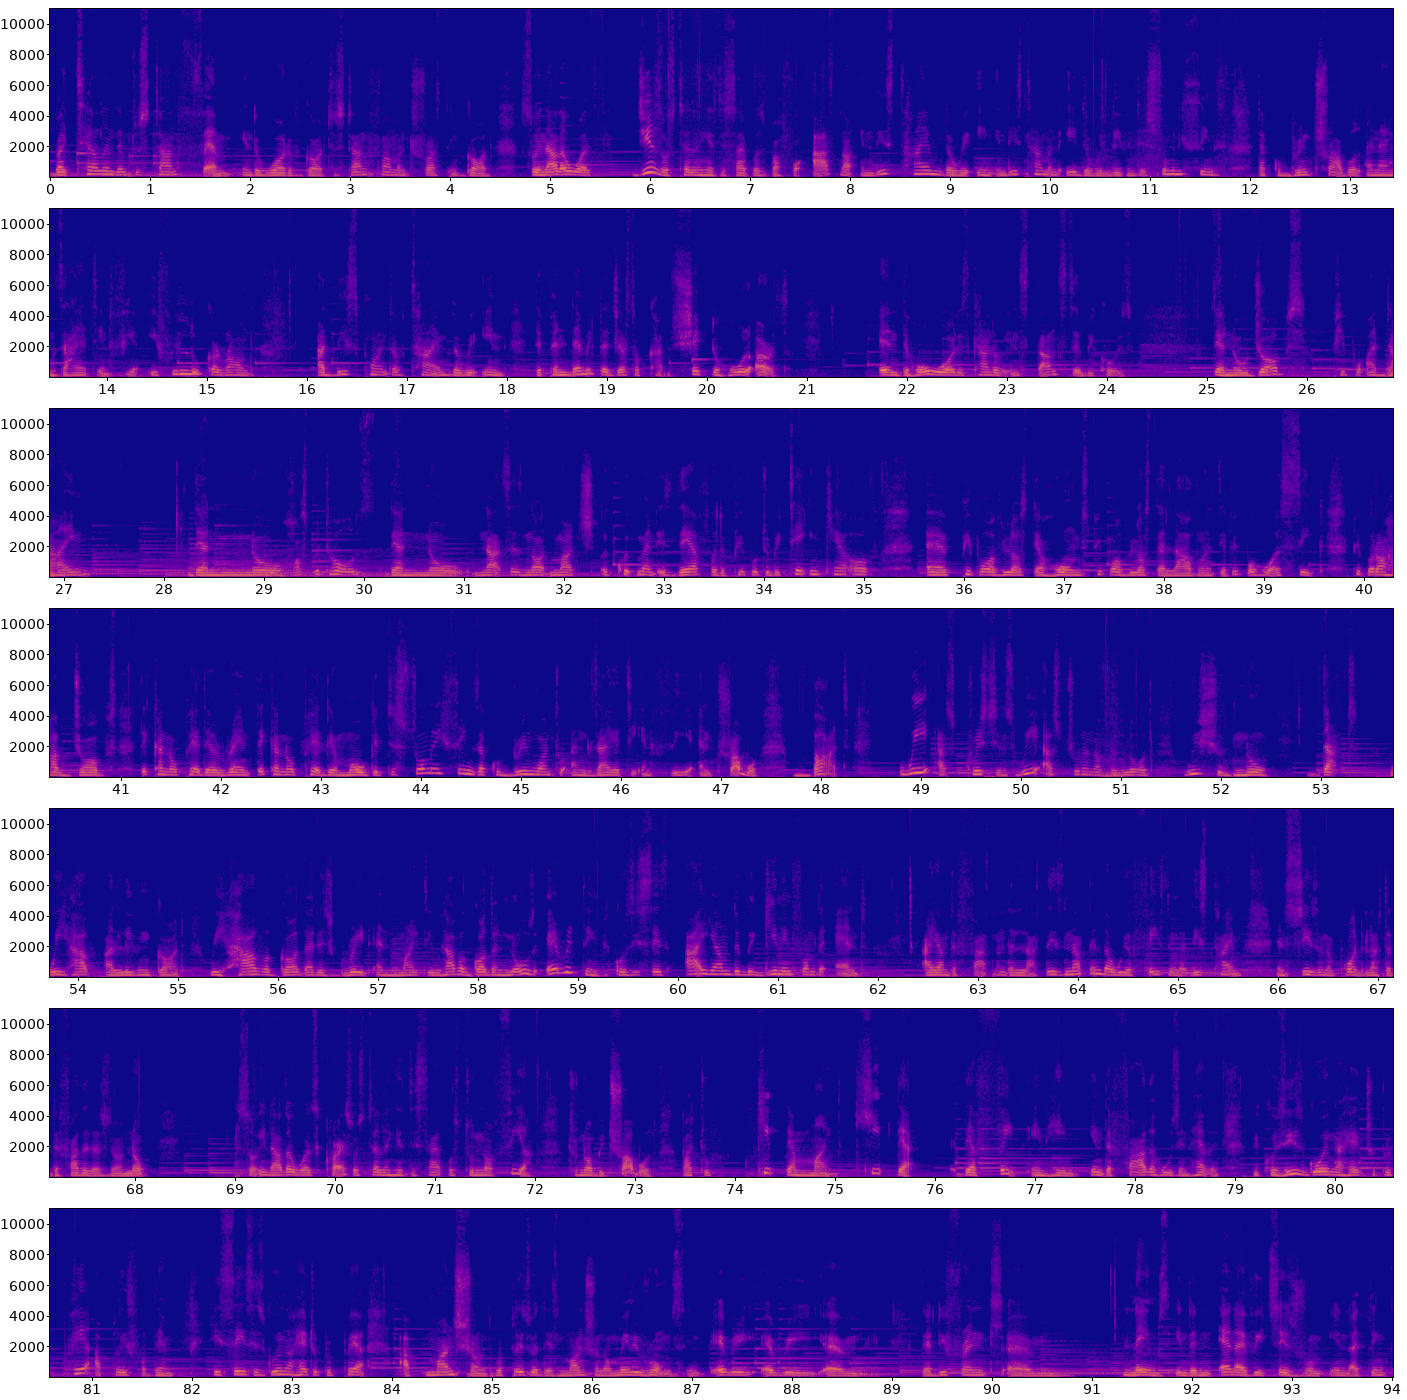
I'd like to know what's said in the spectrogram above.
by telling them to stand firm in the word of God, to stand firm and trust in God. So, in other words, Jesus was telling his disciples, but for us now, in this time that we're in, in this time and age that we live in, there's so many things that could bring trouble and anxiety and fear. If we look around at this point of time that we're in, the pandemic that just occurred shake the whole earth, and the whole world is kind of in standstill because there are no jobs, people are dying, there are no hospitals there are no nurses not much equipment is there for the people to be taken care of uh, people have lost their homes people have lost their loved ones there are people who are sick people don't have jobs they cannot pay their rent they cannot pay their mortgage there's so many things that could bring one to anxiety and fear and trouble but we as christians we as children of the lord we should know that we have a living God. We have a God that is great and mighty. We have a God that knows everything because He says, I am the beginning from the end. I am the first and the last. There is nothing that we are facing at this time and season and point in life that the Father does not know. So, in other words, Christ was telling his disciples to not fear, to not be troubled, but to keep their mind, keep their their faith in him in the father who's in heaven because he's going ahead to prepare a place for them he says he's going ahead to prepare a mansion a place where there's mansion or many rooms in every every um there are different um names in the niv it says room in i think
